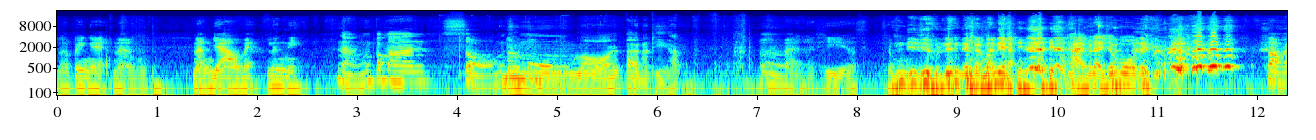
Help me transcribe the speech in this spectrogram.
แล้วเป็นไงหนังหนังยาวไหมเรื่องนี้ หนังประมาณ2หชั่นึ่วงโมงร้อยแปดนาทีครับ เออแปดนาทีก็นี่ดูเรื่องเดียวกันปะเนี่ย หายไปไหนชั่วโมงนึงต่อไง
